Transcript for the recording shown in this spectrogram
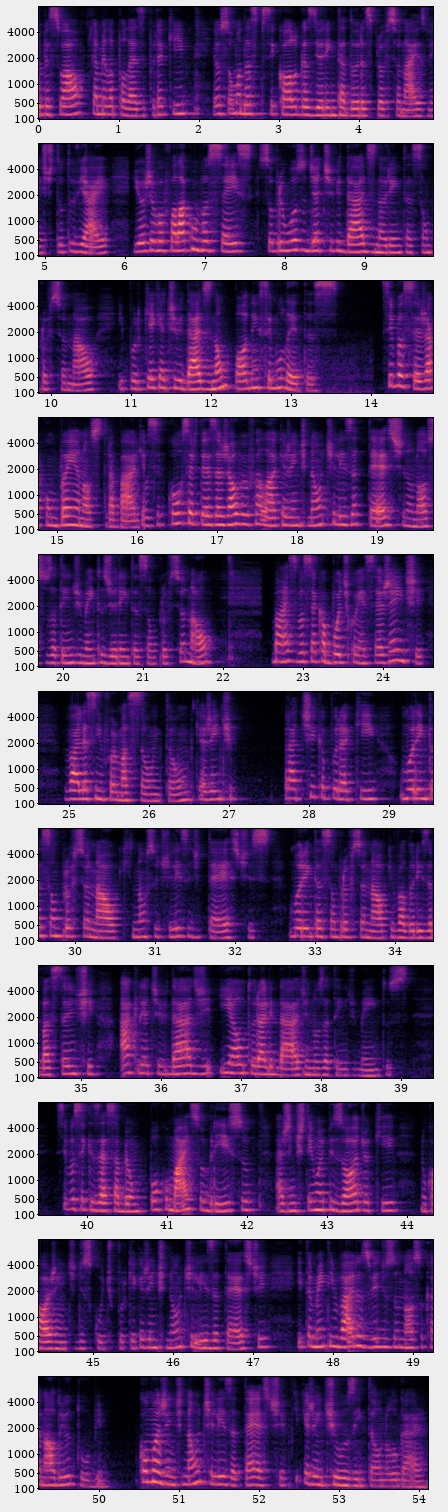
Oi, pessoal, Camila Polese por aqui. Eu sou uma das psicólogas e orientadoras profissionais do Instituto VI e hoje eu vou falar com vocês sobre o uso de atividades na orientação profissional e por que, que atividades não podem ser muletas. Se você já acompanha nosso trabalho, você com certeza já ouviu falar que a gente não utiliza teste nos nossos atendimentos de orientação profissional, mas se você acabou de conhecer a gente, vale essa informação então, que a gente pratica por aqui uma orientação profissional que não se utiliza de testes, uma orientação profissional que valoriza bastante a criatividade e a autoralidade nos atendimentos. Se você quiser saber um pouco mais sobre isso, a gente tem um episódio aqui no qual a gente discute por que, que a gente não utiliza teste e também tem vários vídeos no nosso canal do YouTube. Como a gente não utiliza teste, o que, que a gente usa então no lugar?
